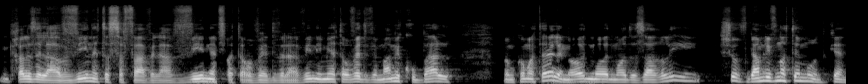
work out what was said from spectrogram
נקרא לזה להבין את השפה ולהבין איפה אתה עובד ולהבין עם מי אתה עובד ומה מקובל במקומות האלה מאוד מאוד מאוד עזר לי, שוב, גם לבנות אמון, כן,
